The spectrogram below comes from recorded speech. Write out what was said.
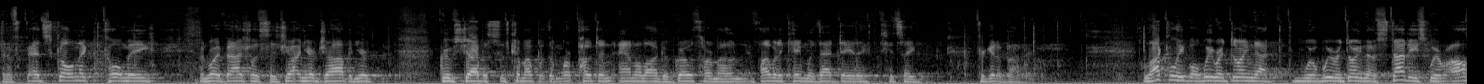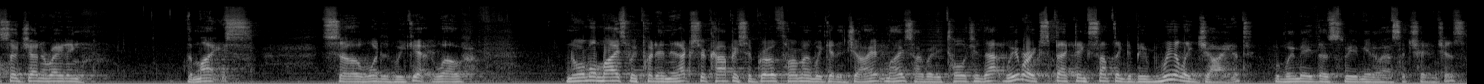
and if Ed Skolnick told me, and Roy Vagelos says, John, your job and your group's job is to come up with a more potent analog of growth hormone, if I would have came with that data, he'd say, forget about it. Luckily, while we were doing that, while we were doing those studies, we were also generating the mice. So what did we get? Well, Normal mice, we put in extra copies of growth hormone, we get a giant mice. I already told you that. We were expecting something to be really giant when we made those three amino acid changes.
